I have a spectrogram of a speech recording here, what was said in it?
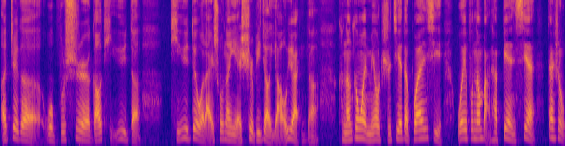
呃，这个我不是搞体育的，体育对我来说呢也是比较遥远的，可能跟我也没有直接的关系，我也不能把它变现。但是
